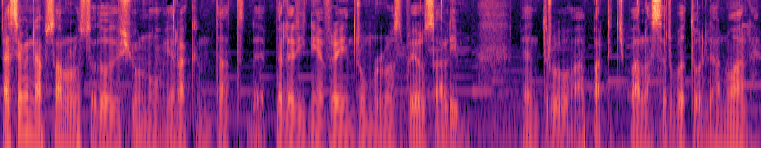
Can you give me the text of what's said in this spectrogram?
De asemenea, psalmul 121 era cântat de pelerinii evrei în drumul lor spre Ierusalim pentru a participa la sărbătorile anuale.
